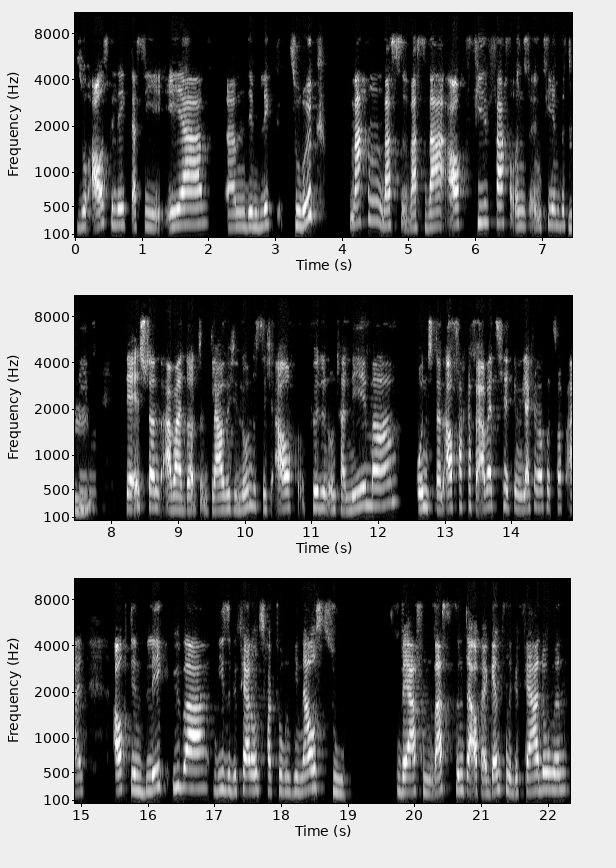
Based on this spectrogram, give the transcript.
so ausgelegt, dass sie eher ähm, den Blick zurück machen, was, was war auch vielfach und in vielen Betrieben mhm. der Iststand, aber dort, glaube ich, lohnt es sich auch für den Unternehmer und dann auch Fachkraft für Arbeitssicherheit, gehen wir gleich nochmal kurz drauf ein, auch den Blick über diese Gefährdungsfaktoren hinaus zu werfen? Was sind da auch ergänzende Gefährdungen,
